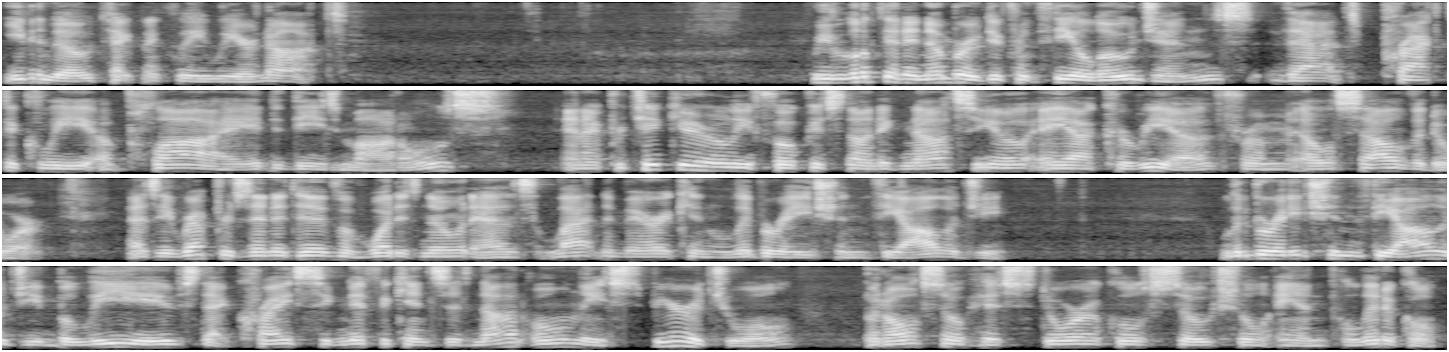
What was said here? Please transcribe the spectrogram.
even though technically we are not. We looked at a number of different theologians that practically applied these models, and I particularly focused on Ignacio Ellacuría from El Salvador as a representative of what is known as Latin American liberation theology. Liberation theology believes that Christ's significance is not only spiritual, but also historical, social, and political.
